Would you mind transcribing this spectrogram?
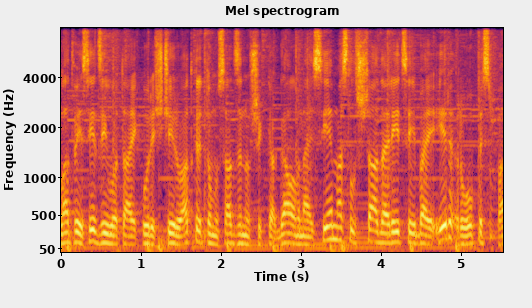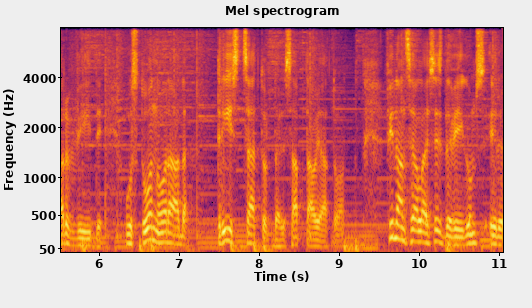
Latvijas iedzīvotāji, kuri šķiro atkritumus, atzinuši, ka galvenais iemesls šādai rīcībai ir rūpes par vidi. Uz to norāda trīs ceturdaļas aptaujāto. Finansiālais izdevīgums ir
